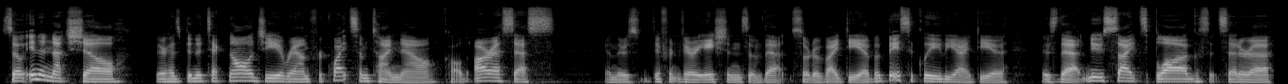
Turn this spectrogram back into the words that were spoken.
So, in a nutshell, there has been a technology around for quite some time now called RSS, and there's different variations of that sort of idea, but basically the idea is that news sites, blogs, etc.,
